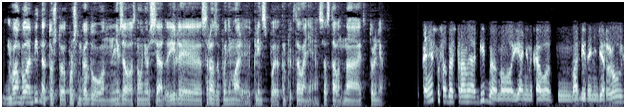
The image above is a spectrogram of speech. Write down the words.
Вам было обидно то, что в прошлом году он не взял вас на универсиаду, или сразу понимали принципы комплектования состава на этот турнир? Конечно, с одной стороны обидно, но я ни на кого обиды не держу.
